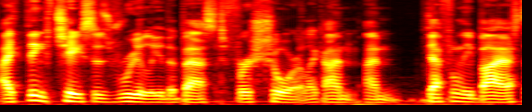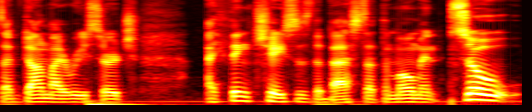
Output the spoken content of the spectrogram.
I think chase is really the best for sure. Like I'm, I'm definitely biased. I've done my research. I think chase is the best at the moment. So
